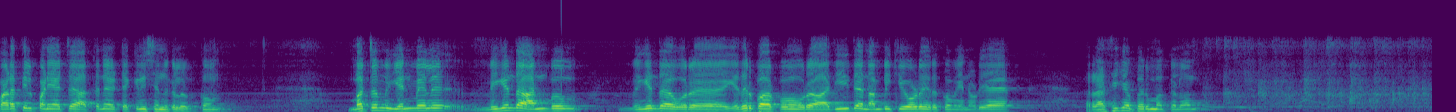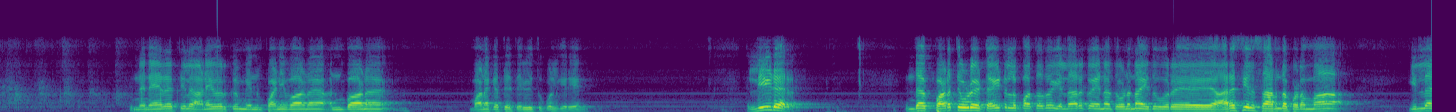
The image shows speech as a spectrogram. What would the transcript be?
படத்தில் பணியாற்ற அத்தனை டெக்னீஷியன்களுக்கும் மற்றும் என் மேல் மிகுந்த அன்பும் மிகுந்த ஒரு எதிர்பார்ப்பும் ஒரு அதீத நம்பிக்கையோடு இருக்கும் என்னுடைய ரசிக பெருமக்களும். இந்த நேரத்தில் அனைவருக்கும் என் பணிவான அன்பான வணக்கத்தை தெரிவித்துக் கொள்கிறேன். லீடர் இந்த படத்தோட டைட்டில் பார்த்ததும் எல்லாருக்கும் என்ன தோணுன்னா இது ஒரு அரசியல் சார்ந்த படமா இல்லை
